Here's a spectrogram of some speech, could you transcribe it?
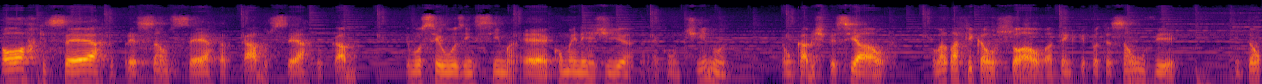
torque certo, pressão certa, cabo certo, o cabo que você usa em cima é com uma energia é contínua, é um cabo especial. Como ela fica ao sol, ela tem que ter proteção UV. Então,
